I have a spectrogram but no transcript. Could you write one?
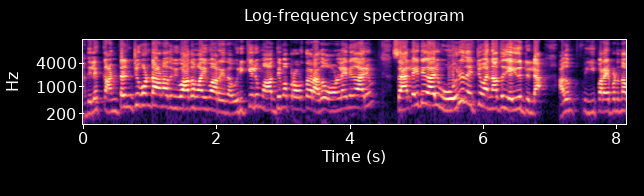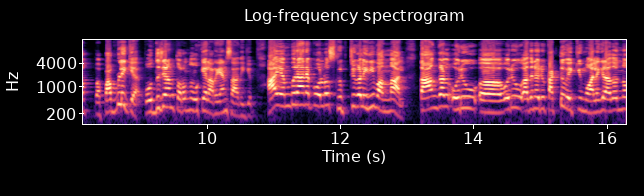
അതിലെ കണ്ടന്റ് കൊണ്ടാണ് അത് വിവാദമായി മാറിയത്. ഒരിക്കലും മാധ്യമ പ്രവർത്തകർ അത് ഓൺലൈനുകാരും സാറ്റലൈറ്റുകാരും ഒരു തെറ്റും അതിനകത്ത് ചെയ്തിട്ടില്ല. അതും ഈ പറയപ്പെടുന്ന പബ്ലിക് പൊതുജനം തുറന്നു നോക്കിയാൽ അറിയാൻ സാധിക്കും. ആ എമ്പുരാനെ പോലുള്ള സ്ക്രിപ്റ്റുകൾ ഇനി വന്നാൽ താങ്കൾ ഒരു ഒരു അതിനൊരു കട്ട് വെക്കുമോ? അല്ലെങ്കിൽ അതൊന്ന്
